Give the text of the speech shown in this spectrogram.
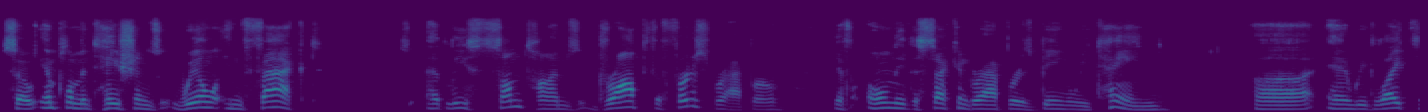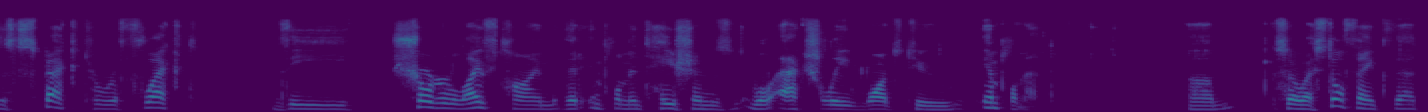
So implementations will, in fact, at least sometimes drop the first wrapper if only the second wrapper is being retained. Uh, and we'd like the spec to reflect the shorter lifetime that implementations will actually want to implement. Um, so I still think that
